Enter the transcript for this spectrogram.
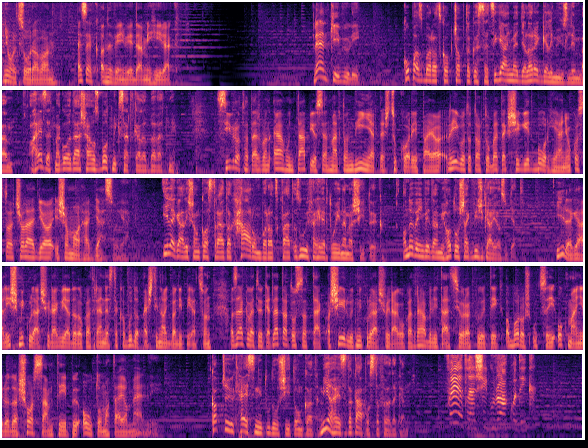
8 óra van. Ezek a növényvédelmi hírek. Rendkívüli! Kopasz barackok csaptak össze cigánymeggyel a reggeli műzlimben. A helyzet megoldásához botmixert kellett bevetni. Szívrothatásban elhunyt Tápia Szentmárton díjnyertes cukorrépája régóta tartó betegségét borhiány okozta a családja és a marhák gyászolják. Illegálisan kasztráltak három barackfát az új fehértói nemesítők. A növényvédelmi hatóság vizsgálja az ügyet. Illegális Mikulásvirág viadalokat rendeztek a budapesti nagybani piacon. Az elkövetőket letartóztatták, a sérült Mikulásvirágokat rehabilitációra küldték a Baros utcai okmányiroda sorszámtépő automatája mellé. Kapcsoljuk helyszíni tudósítónkat. Mi a helyzet a káposztaföldeken? Fejetlenség uralkodik.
